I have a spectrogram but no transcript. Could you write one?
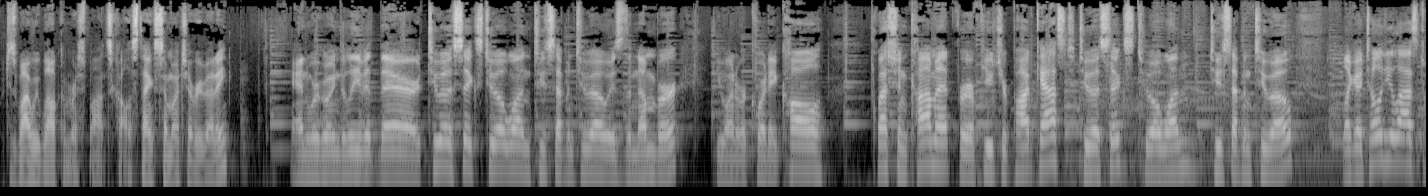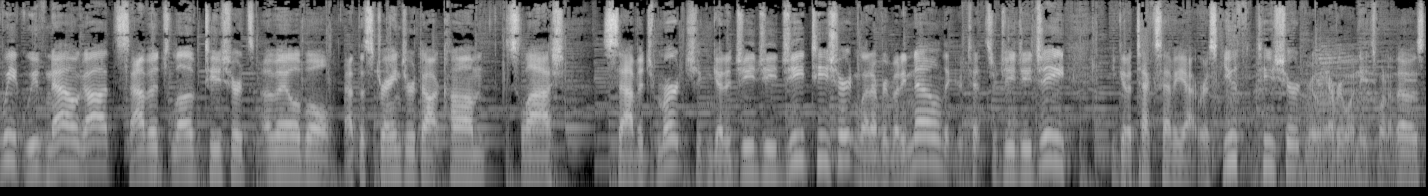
which is why we welcome response calls. Thanks so much, everybody. And we're going to leave it there. 206 201 2720 is the number. If you want to record a call, question, comment for a future podcast, 206 201 2720. Like I told you last week, we've now got Savage Love t-shirts available at thestranger.com slash savage merch. You can get a GGG t-shirt and let everybody know that your tits are GGG. You get a tech-savvy at-risk youth t-shirt. Really, everyone needs one of those.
